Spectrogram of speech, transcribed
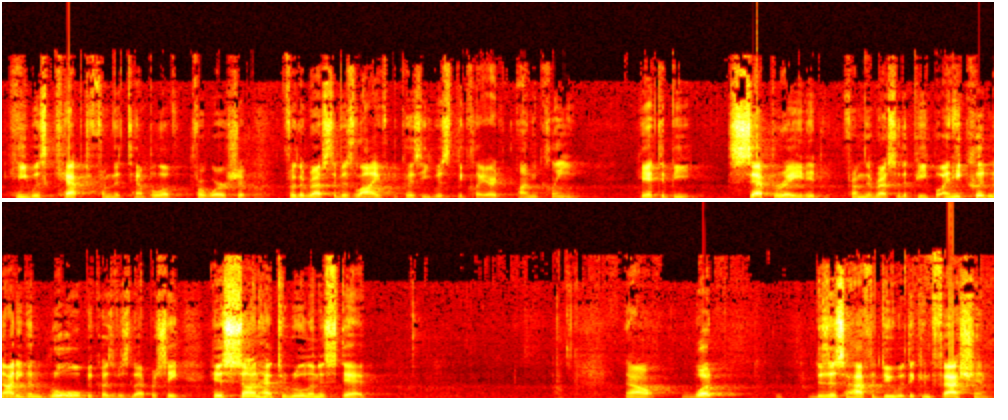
he was kept from the temple of, for worship for the rest of his life because he was declared unclean. He had to be separated from the rest of the people, and he could not even rule because of his leprosy. His son had to rule in his stead. Now, what does this have to do with the confession?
